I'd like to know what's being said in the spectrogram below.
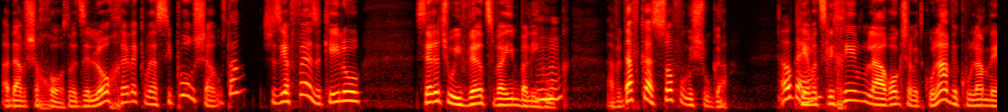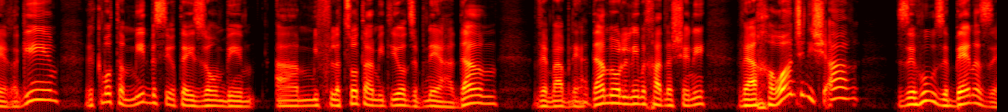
אדם שחור. זאת אומרת, זה לא חלק מהסיפור שם, סתם, שזה יפה, זה כאילו סרט שהוא עיוור צבעים בליהוק. Mm-hmm. אבל דווקא הסוף הוא משוגע. אוקיי. כי הם מצליחים להרוג שם את כולם, וכולם נהרגים, וכמו תמיד בסרטי זומבים, המפלצות האמיתיות זה בני האדם, ומה בני אדם מעוללים אחד לשני, והאחרון שנשאר זה הוא, זה בן הזה,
